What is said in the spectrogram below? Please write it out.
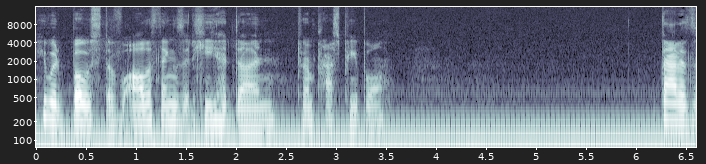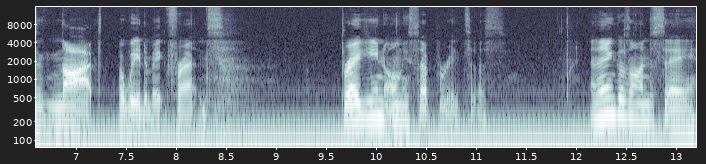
he would boast of all the things that he had done to impress people. That is not a way to make friends. Bragging only separates us. And then he goes on to say,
